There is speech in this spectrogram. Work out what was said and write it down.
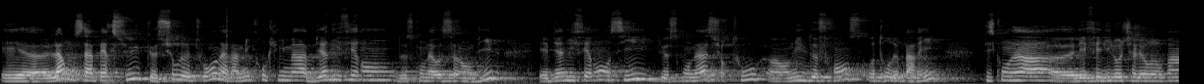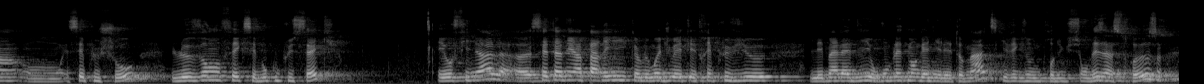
Et euh, là, on s'est aperçu que sur le toit, on avait un microclimat bien différent de ce qu'on a au sol en ville, et bien différent aussi de ce qu'on a surtout en Ile-de-France, autour de Paris, puisqu'on a euh, l'effet d'îlot de chaleur urbain, c'est plus chaud, le vent fait que c'est beaucoup plus sec, et au final, euh, cette année à Paris, comme le mois de juillet était très pluvieux, les maladies ont complètement gagné les tomates, ce qui fait qu'ils ont une production désastreuse.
